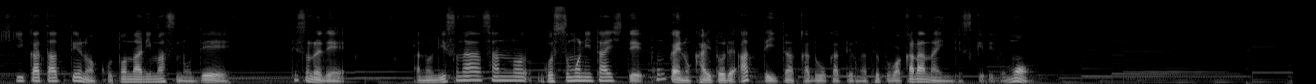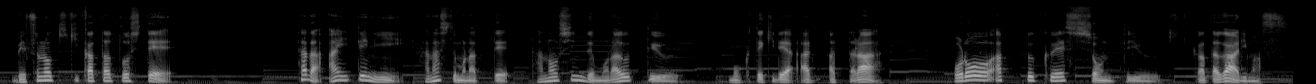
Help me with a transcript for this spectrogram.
聞き方っていうのは異なりますのでですのであのリスナーさんのご質問に対して今回の回答で合っていたかどうかっていうのがちょっとわからないんですけれども別の聞き方としてただ相手に話してもらって楽しんでもらうっていう目的であったらフォローアップクエスチョンっていう聞き方があります。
